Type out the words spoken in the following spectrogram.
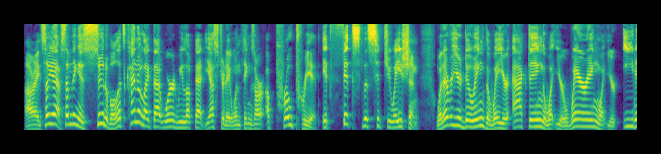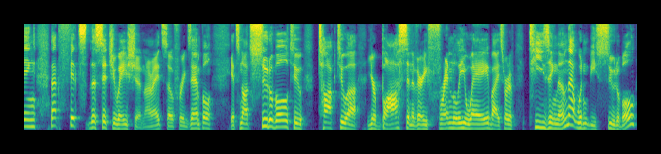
All right, so yeah, if something is suitable, it's kind of like that word we looked at yesterday when things are appropriate. It fits the situation. Whatever you're doing, the way you're acting, what you're wearing, what you're eating, that fits the situation. All right, so for example, it's not suitable to talk to uh, your boss in a very friendly way by sort of teasing them. That wouldn't be suitable.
